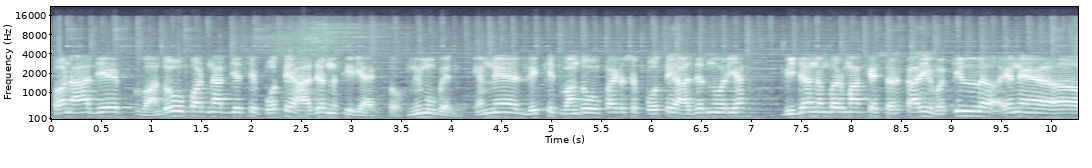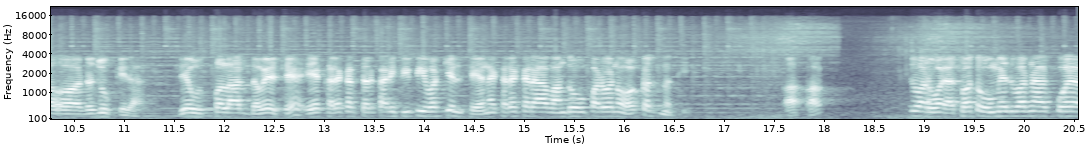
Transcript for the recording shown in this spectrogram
પણ આ જે વાંધો ઉપાડનાર જે છે પોતે હાજર નથી રહ્યા એક તો નીમુબેન. એમને લેખિત વાંધો ઉપાડ્યો છે પોતે હાજર ન રહ્યા. બીજા નંબરમાં કે સરકારી વકીલ એને રજૂ કર્યા. જે ઉત્પલ આ દવે છે, એ ખરેખર સરકારી પીપી વકીલ છે. અને ખરેખર આ વાંધો ઉપાડવાનો હક જ નથી. ઉમેદવાર હોય અથવા તો ઉમેદવારના કોઈ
